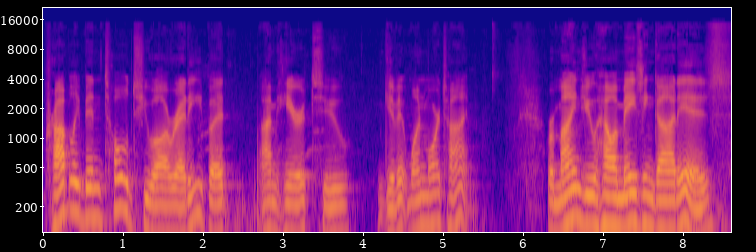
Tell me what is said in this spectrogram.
probably been told to you already, but I'm here to give it one more time. Remind you how amazing God is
